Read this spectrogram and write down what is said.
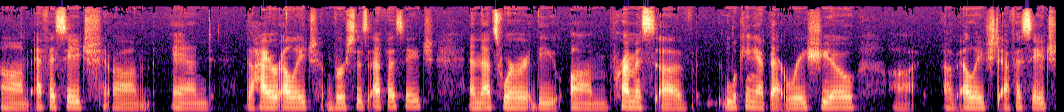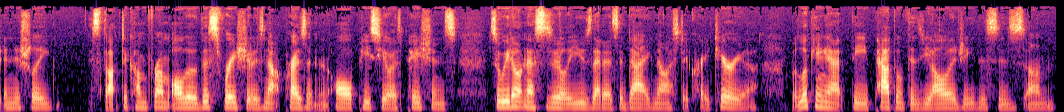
FSH, um, um, and the higher LH versus FSH. And that's where the um, premise of looking at that ratio uh, of LH to FSH initially is thought to come from, although this ratio is not present in all PCOS patients, so we don't necessarily use that as a diagnostic criteria. But looking at the pathophysiology, this is um,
